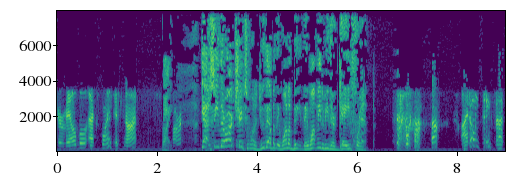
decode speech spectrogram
you're available, excellent. If not, Right. all right. Yeah, see, there are chicks who want to do that, but they want to be, they want me to be their gay friend. I don't think that's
